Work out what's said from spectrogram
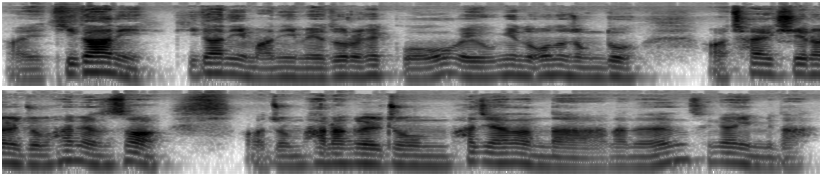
아, 이 기간이 기간이 많이 매도를 했고 외국인도 어느 정도 어, 차익 실현을 좀 하면서 어, 좀 하락을 좀 하지 않았나라는 생각입니다.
